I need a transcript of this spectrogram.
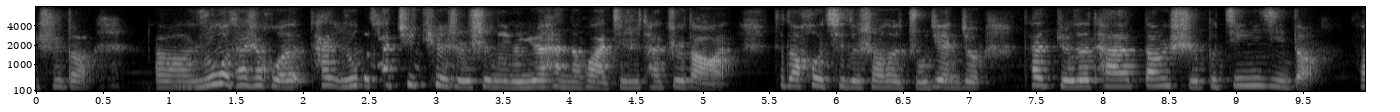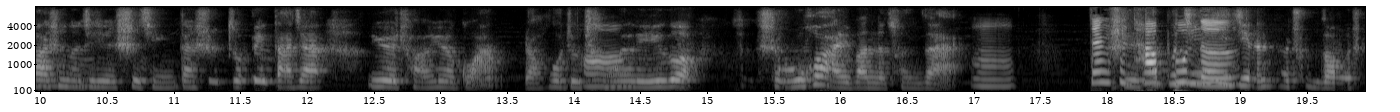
是的，呃，如果他是活，他如果他确确实是那个约翰的话，其实他知道，他到后期的时候，他逐渐就他觉得他当时不经意的。发生的这些事情，但是就被大家越传越广，然后就成为了一个神话一般的存在。嗯，但是他不能，他创造了神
